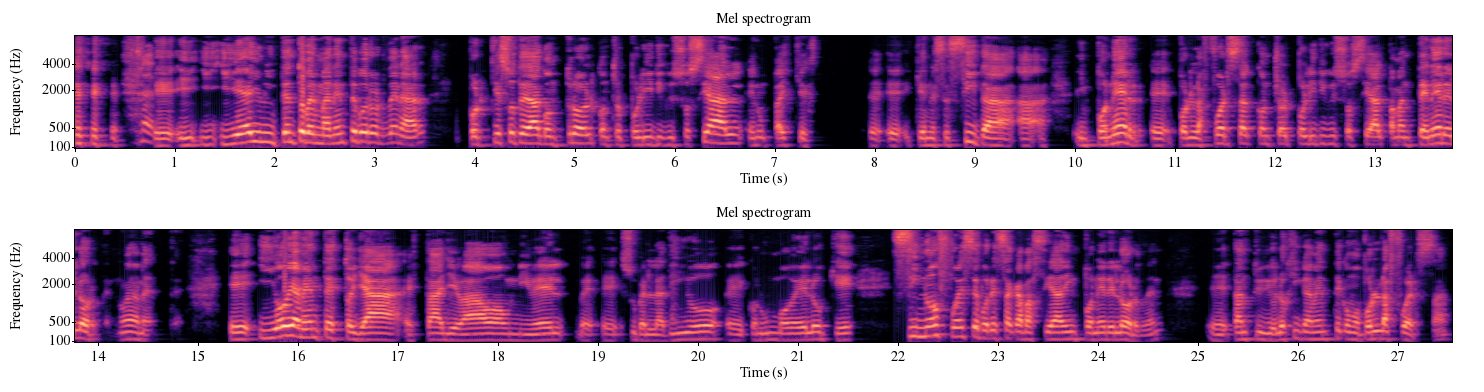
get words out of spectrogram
y, y, hay un intento permanente por ordenar, porque eso te da control, control político y social en un país que eh, eh, que necesita imponer eh, por la fuerza el control político y social para mantener el orden nuevamente. y obviamente esto ya está llevado a un nivel superlativo con un modelo que si no fuese por esa capacidad de imponer el orden, tanto ideológicamente como por la fuerza,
